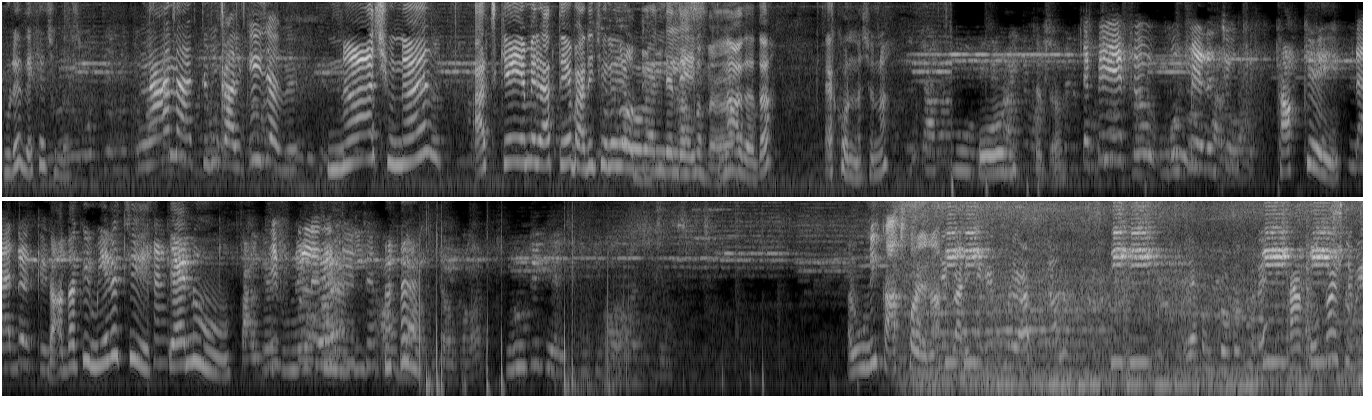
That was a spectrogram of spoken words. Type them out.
ঘুরে দেখে চলে আসি। না না তুমি কালকেই যাবে। না শুনে আজকেই আমি রাতে বাড়ি চলে যাব ব্যান্ডেলে। না। দাদা এখন না শোনা। ও রিক দাদা কাকে? দাদাকে। মেরেছিস? কেন? আর উনি কাজ করে না আমি গাড়ি থেকে ঘুরে আসলাম এখন টোটো ধরে। তুমি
